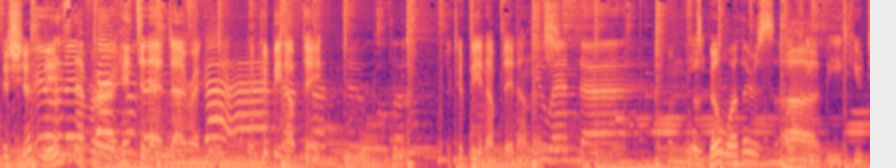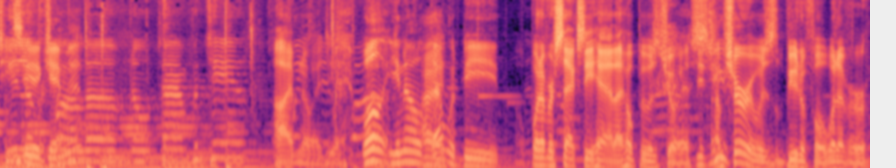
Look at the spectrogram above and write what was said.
it. It should be. It's never hinted at directly. It could be an update. There could be an update on this. From the Was Bill Withers uh, is he a gay man? I have no idea. Well, you know I- that would be Whatever sex he had, I hope it was joyous. Did I'm sure it was beautiful. Whatever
